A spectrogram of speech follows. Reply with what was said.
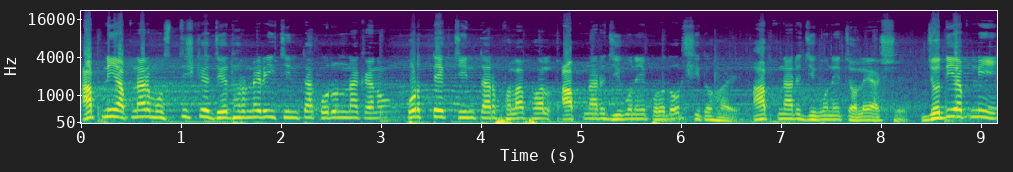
আপনি আপনার মস্তিষ্কে যে ধরনেরই চিন্তা করুন না কেন, প্রত্যেক চিন্তার ফলাফল আপনার জীবনে প্রদর্শিত হয়, আপনার জীবনে চলে আসে। যদি আপনি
